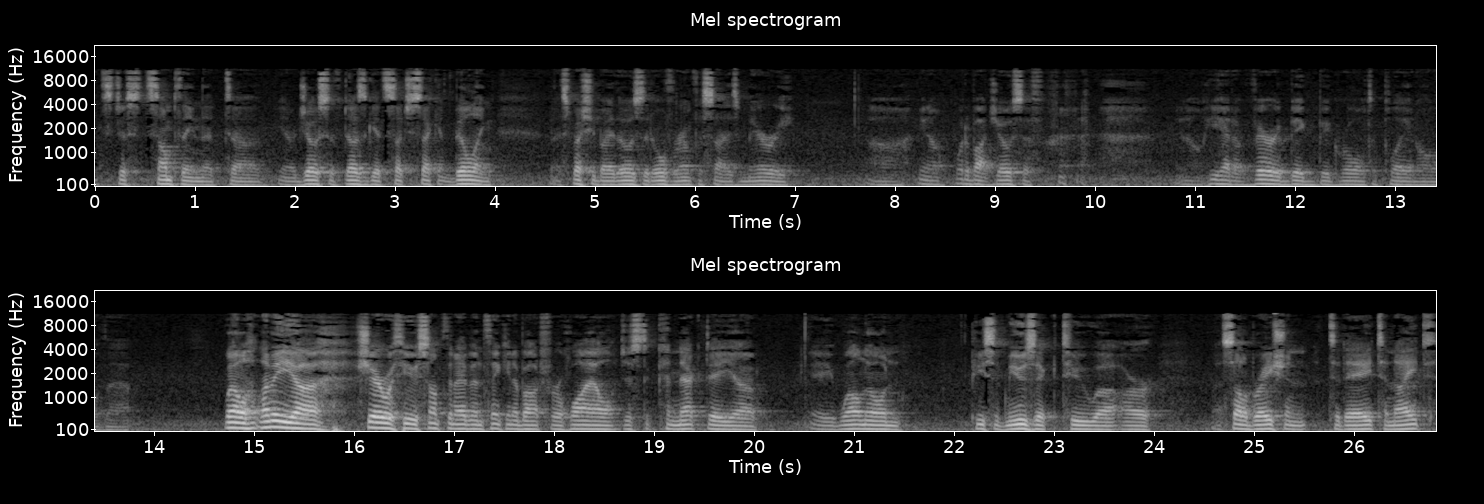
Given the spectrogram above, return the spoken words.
it's just something that uh, you know Joseph does get such second billing, especially by those that overemphasize Mary. You know, what about Joseph? you know, he had a very big, big role to play in all of that. Well, let me uh, share with you something I've been thinking about for a while, just to connect a, uh, a well known piece of music to uh, our celebration today, tonight,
